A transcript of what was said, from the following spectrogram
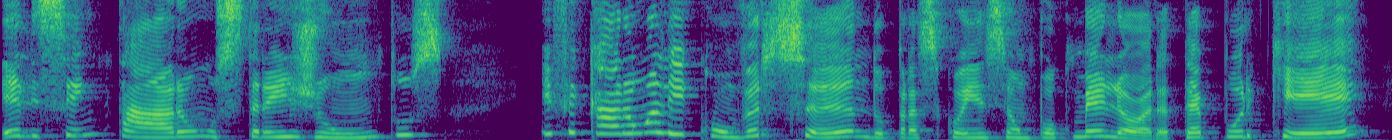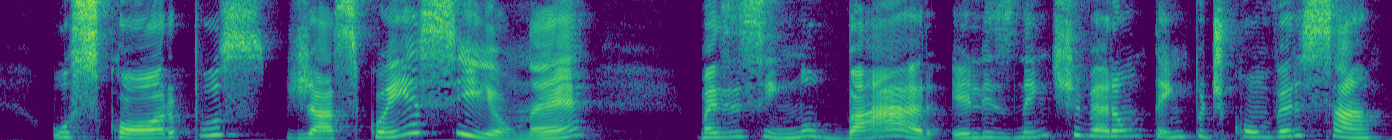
eles sentaram os três juntos e ficaram ali conversando para se conhecer um pouco melhor, até porque os corpos já se conheciam, né? Mas assim, no bar, eles nem tiveram tempo de conversar.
